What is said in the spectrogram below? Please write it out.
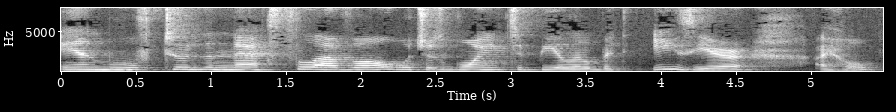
and move to the next level which is going to be a little bit easier i hope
